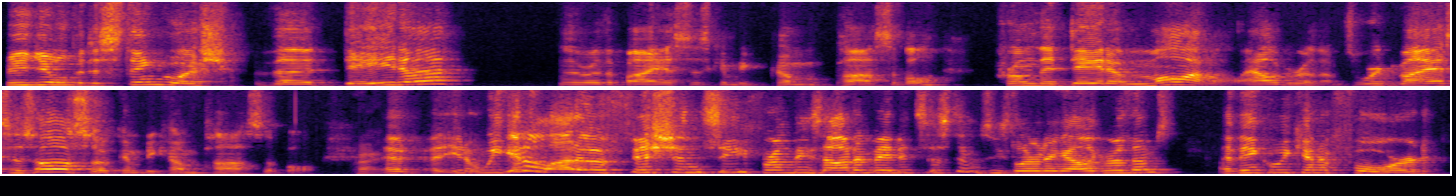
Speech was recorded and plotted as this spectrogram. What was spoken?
being able to distinguish the data where the biases can become possible from the data model algorithms where biases also can become possible right. and you know we get a lot of efficiency from these automated systems these learning algorithms i think we can afford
